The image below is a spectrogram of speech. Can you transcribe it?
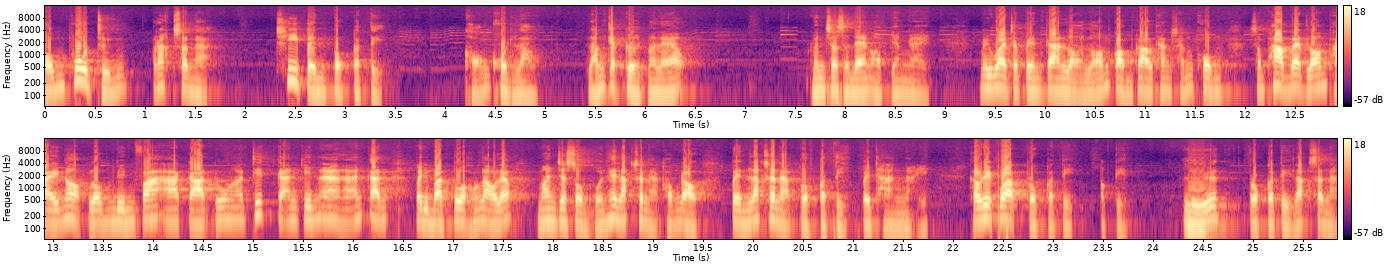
ผมพูดถึงลักษณะ ที่เป็นปกติของคนเรา หลังจากเกิดมาแล้ว มันจะแสดงออกยังไง ไม่ว่าจะเป็นการหล่อหลอมกล่อมกล่าวทางสังคม สภาพแวดล้อมภายนอกลมดินฟ้าอากาศดวงอาทิตย์การกินอาหารการปฏิบัติตัวของเราแล้ว มันจะส่งผลให้ลักษณะของเราเป็นลักษณะปกติไปทางไหน เขาเรียกว่าปกติปกิจหรือปกติลักษณะ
